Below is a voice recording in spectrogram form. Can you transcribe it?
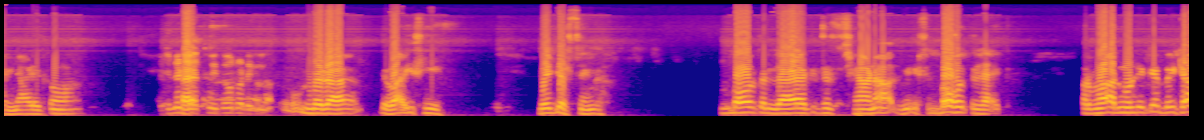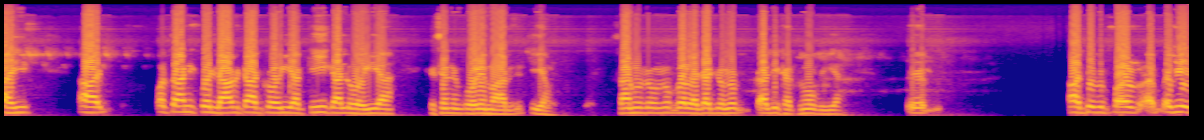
ਅਜਨਾਲੇ ਤੋਂ ਹਾਂ। ਜਿਹਨੇ ਡੈਥ ਹੋਈ ਤਾਂ ਉਹ ਤੁਹਾਡੇ ਕੋਲ? ਉਹ ਮੇਰਾ ਜਵਾਈ ਸੀ ਮੇਜਰ ਸਿੰਘ। ਬਹੁਤ ਲਾਇਕ ਤੇ ਸਿਆਣਾ ਆਦਮੀ ਸੀ ਬਹੁਤ ਲਾਇਕ। ਪਰਿਵਾਰ ਨੂੰ ਲੈ ਕੇ ਬੈਠਾ ਸੀ। ਅੱਜ ਪਤਾ ਨਹੀਂ ਕੋਈ ਲਾਗ ਡਾਕ ਹੋਈ ਆ ਕੀ ਗੱਲ ਹੋਈ ਆ ਕਿਸੇ ਨੇ ਗੋਲੀ ਮਾਰ ਦਿੱਤੀ ਆ। ਸਾਨੂੰ ਤਾਂ ਉਦੋਂ ਪਤਾ ਲੱਗਾ ਜਦੋਂ ਕੱਲ੍ਹ ਹੀ ਖਤਮ ਹੋ ਗਈ ਆ। ਤੇ ਅੱਜ ਵੀ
